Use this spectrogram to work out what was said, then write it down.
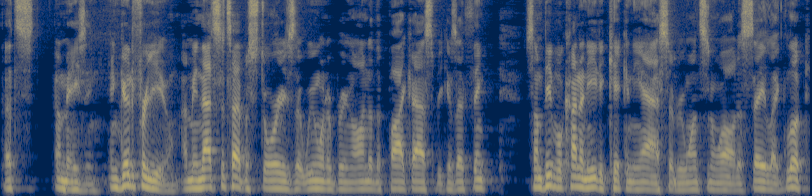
That's amazing and good for you. I mean, that's the type of stories that we want to bring onto the podcast because I think some people kind of need a kick in the ass every once in a while to say, like, look,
